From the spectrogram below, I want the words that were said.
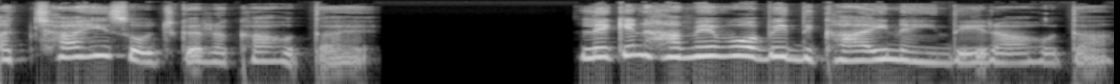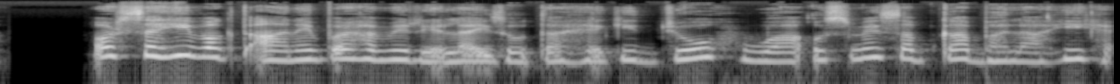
अच्छा ही सोच कर रखा होता है। लेकिन हमें वो अभी दिखाई नहीं दे रहा होता और सही वक्त आने पर हमें रियलाइज़ होता है कि जो हुआ उसमें सबका भला ही है।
